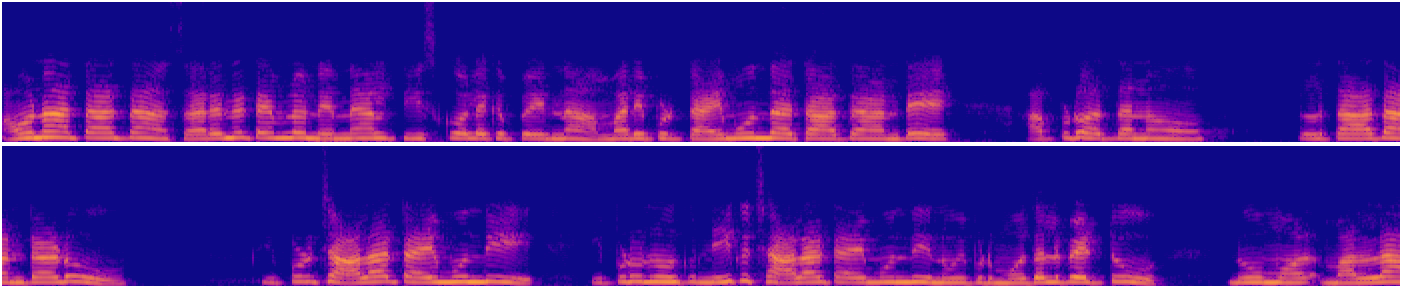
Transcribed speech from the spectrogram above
అవునా తాత సరైన టైంలో నిర్ణయాలు తీసుకోలేకపోయినా మరి ఇప్పుడు టైం ఉందా తాత అంటే అప్పుడు అతను వాళ్ళ తాత అంటాడు ఇప్పుడు చాలా టైం ఉంది ఇప్పుడు నువ్వు నీకు చాలా టైం ఉంది నువ్వు ఇప్పుడు మొదలుపెట్టు నువ్వు మొ మళ్ళా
